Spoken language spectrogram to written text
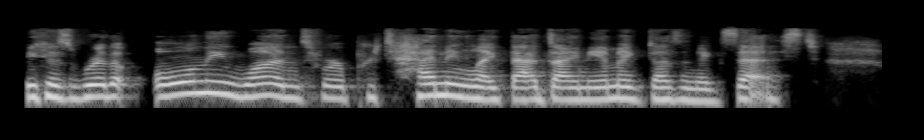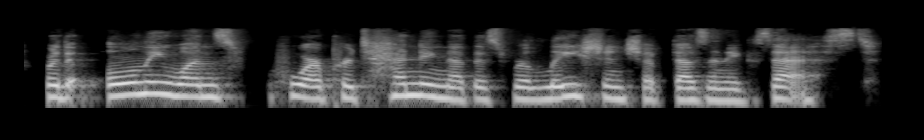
because we're the only ones who are pretending like that dynamic doesn't exist. We're the only ones who are pretending that this relationship doesn't exist.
